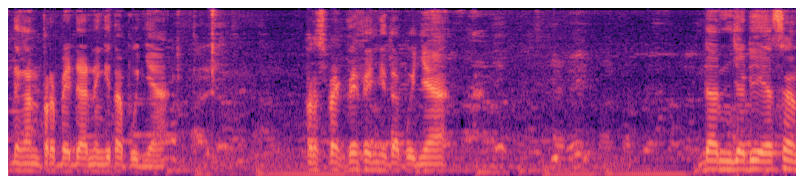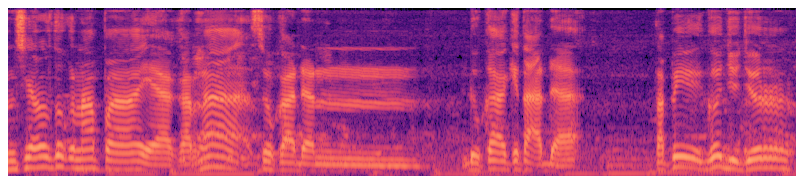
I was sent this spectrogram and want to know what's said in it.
dengan perbedaan yang kita punya, perspektif yang kita punya. Dan jadi esensial tuh kenapa? Ya karena suka dan duka kita ada. Tapi gue jujur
